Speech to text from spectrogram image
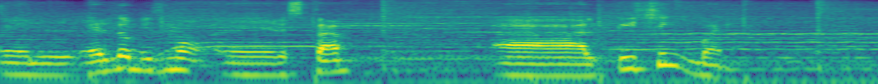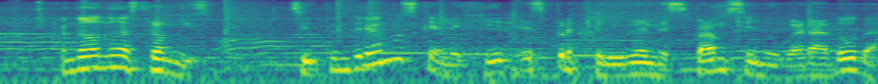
el, es lo mismo el spam al phishing. Bueno, no, no es lo mismo. Si tendríamos que elegir, es preferible el spam sin lugar a duda.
